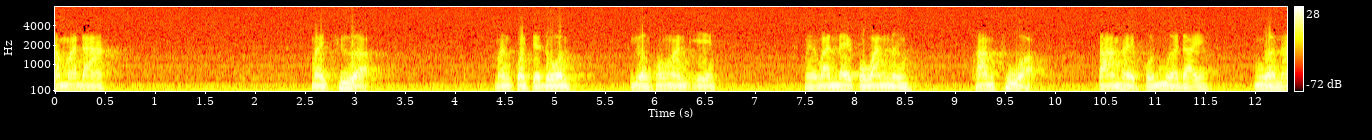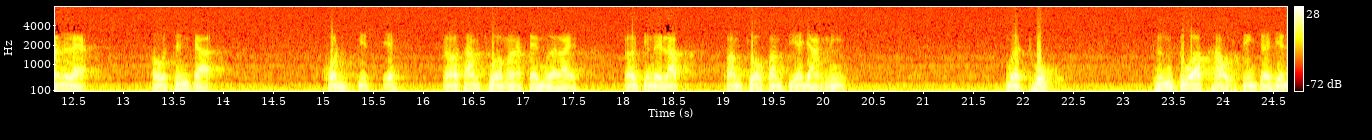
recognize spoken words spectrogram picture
ธรรมดา ไม่เชื่อ มันก็จะโดนเรื่องของมันเอง ในวันใดก็วันหนึ่ง ความชั่วตามให้ผลเมื่อใดเมื่อนั้นแหละ เขาถึงจะคนคิด เอ๊ะ เราทำชั่วมาแต่เมื่อไร เราจึงได้รับความชั่วความเสียอย่างนี้ เมื่อทุกข์ ถึงตัวเข้าจึงจะเห็น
